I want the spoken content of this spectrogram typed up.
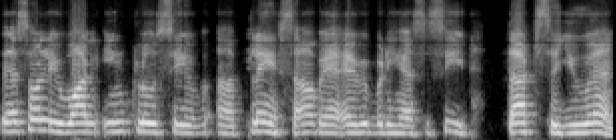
there's only one inclusive uh, place where everybody has a seat that's the un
